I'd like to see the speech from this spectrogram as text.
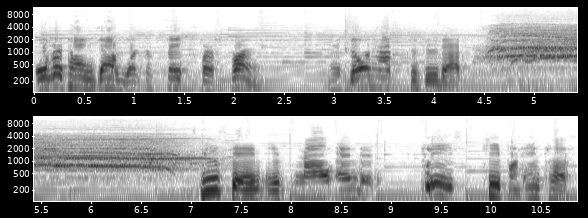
overtime job was a fake for fun. You don't have to do that. This game is now ended. Please keep on interest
